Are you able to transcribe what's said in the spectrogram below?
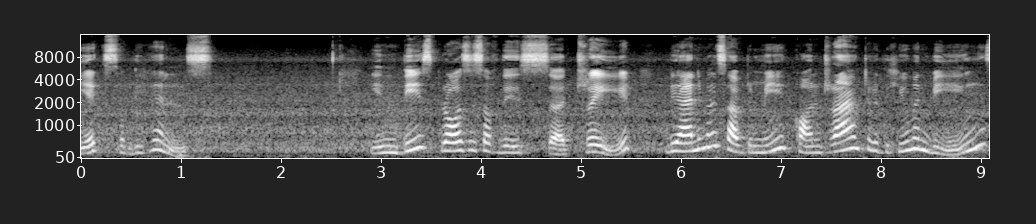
eggs of the hens. In this process of this uh, trade, the animals have to make contract with human beings,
